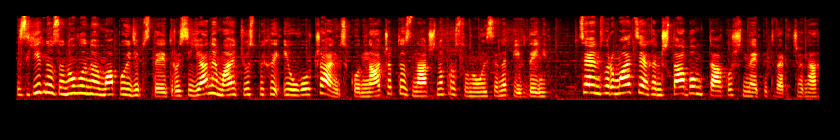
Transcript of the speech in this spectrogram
Згідно з оновленою мапою Діпстейт, росіяни мають успіхи і у Вовчанську, начебто значно просунулися на південь. Ця інформація генштабом також не підтверджена.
